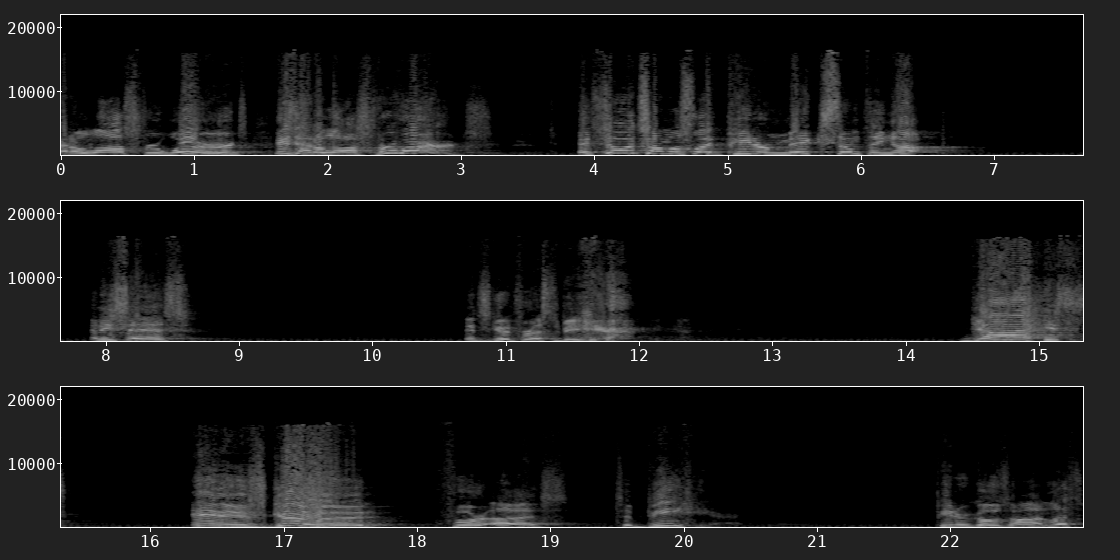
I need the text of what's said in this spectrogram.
at a loss for words is at a loss for words. And so it's almost like Peter makes something up. And he says, it's good for us to be here. Guys, it is good for us to be here. Peter goes on, let's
